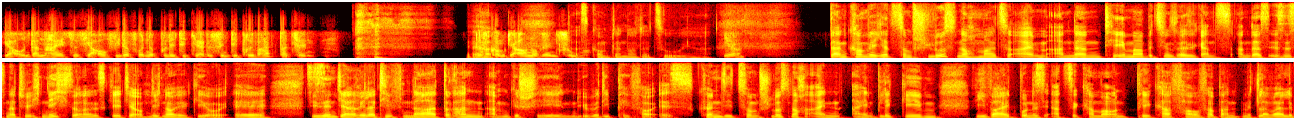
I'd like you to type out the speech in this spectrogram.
ja, und dann heißt es ja auch wieder von der Politik, ja, das sind die Privatpatienten. ja, das kommt ja auch noch hinzu. Das kommt dann noch dazu, ja. Ja. Dann kommen wir jetzt zum Schluss nochmal zu einem anderen Thema, beziehungsweise ganz anders ist es natürlich nicht, sondern es geht ja um die neue GOE. Sie sind ja relativ nah dran am Geschehen über die PVS. Können Sie zum Schluss noch einen Einblick geben, wie weit Bundesärztekammer und PKV-Verband mittlerweile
